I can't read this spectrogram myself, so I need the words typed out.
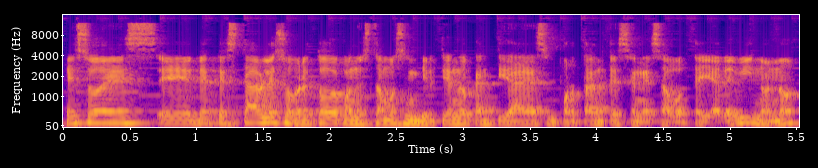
Eso es eh, detestable, sobre todo cuando estamos invirtiendo cantidades importantes en esa botella de vino, ¿no?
